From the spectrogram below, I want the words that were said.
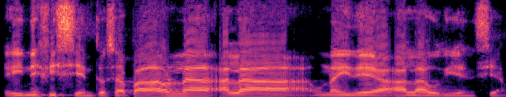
e ineficiente. O sea, para dar una, idea a la audiencia,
